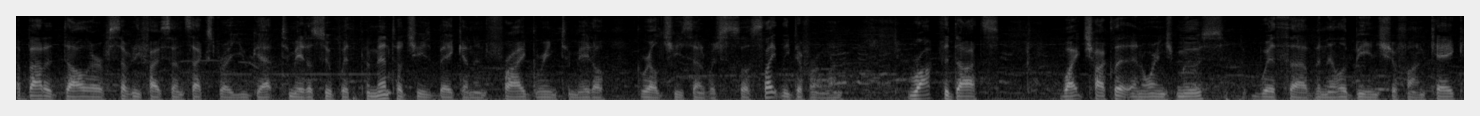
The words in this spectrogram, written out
about a dollar 75 cents extra, you get tomato soup with pimento cheese bacon and fried green tomato grilled cheese sandwich. So, slightly different one. Rock the Dots white chocolate and orange mousse with uh, vanilla bean chiffon cake.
